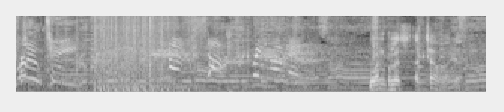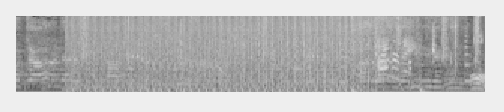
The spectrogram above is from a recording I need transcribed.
blue team. Nice shot. Reloading. वन प्लस अच्छा हुआ था Cover me. हाँ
